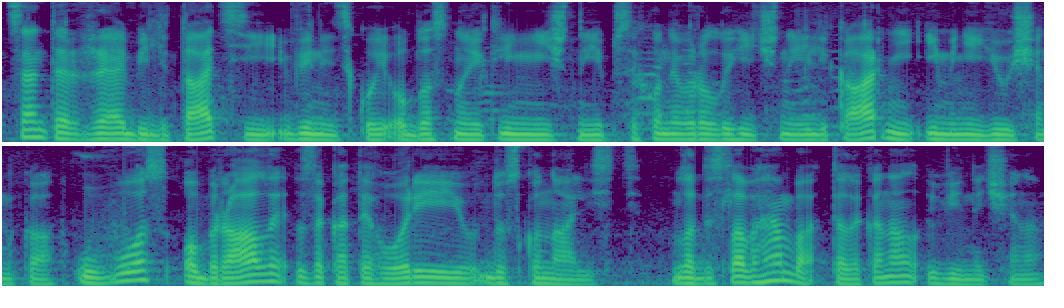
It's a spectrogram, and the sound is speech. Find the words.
центр реабілітації Вінницької обласної клінічної психоневрологічної лікарні імені Ющенка. УВОЗ обрали за категорією досконалість. Владислав Гемба, телеканал Вінниччина.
